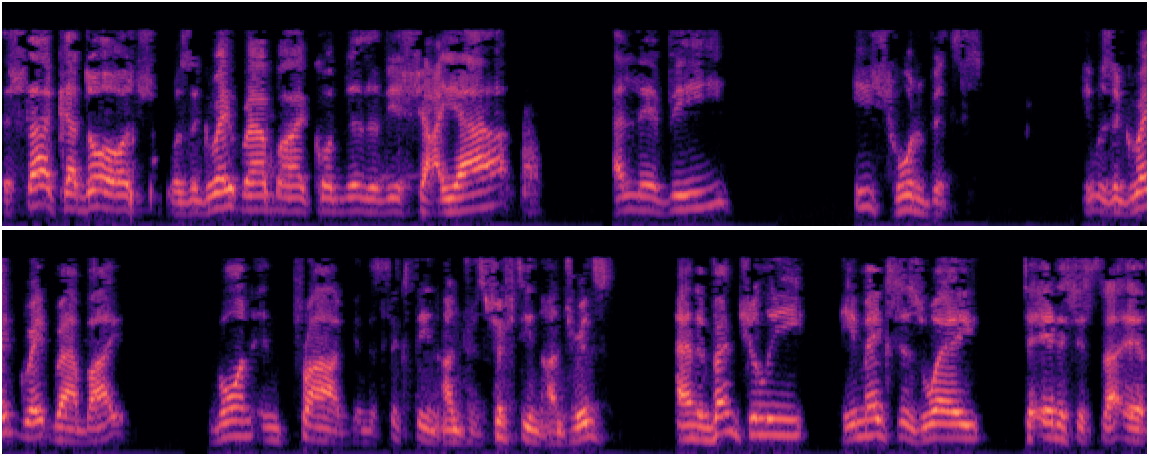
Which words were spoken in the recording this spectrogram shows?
The Shlah HaKadosh was a great rabbi called the Yeshaya Alevi Ish Hurvitz. He was a great, great rabbi, born in Prague in the 1600s, 1500s, and eventually he makes his way to Eretz Israel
